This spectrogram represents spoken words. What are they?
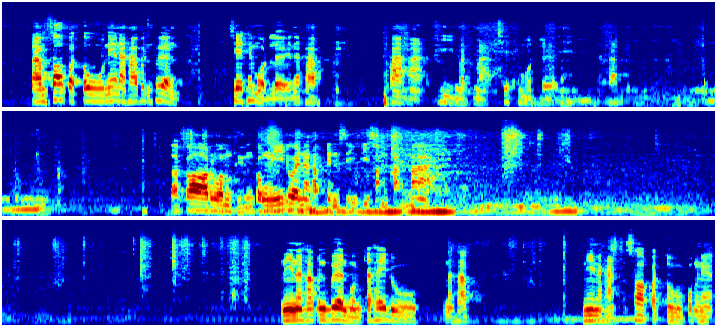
ำตามซอกประตูเนี่ยนะครับเพื่อนๆเช็ดให้หมดเลยนะครับผ้าหาที่หมาดๆเช็ดให้หมดเลยนะครับแล้วก็รวมถึงตรงนี้ด้วยนะครับเป็นสิ่งที่สำคัญมากนี่นะครับเพื่อนๆผมจะให้ดูนะครับนี่นะฮะซอกประตูพวกนี้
